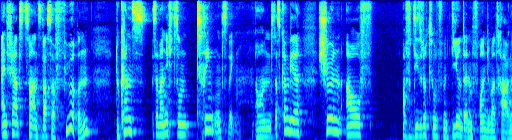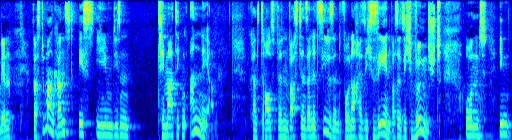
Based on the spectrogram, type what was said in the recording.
ein Pferd zwar ans Wasser führen, du kannst es aber nicht zum Trinken zwingen. Und das können wir schön auf, auf die Situation mit dir und deinem Freund übertragen. Denn was du machen kannst, ist ihm diesen Thematiken annähern. Du kannst herausfinden, was denn seine Ziele sind, wonach er sich sehnt, was er sich wünscht und ihm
